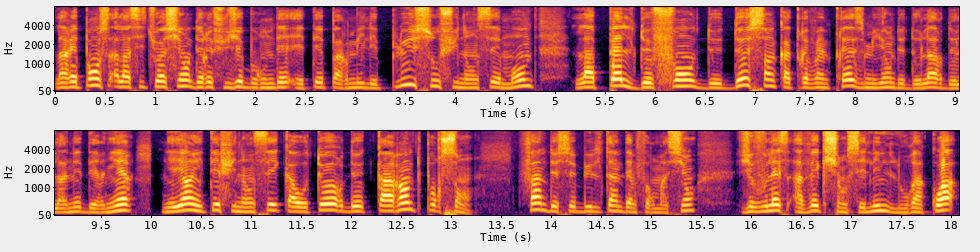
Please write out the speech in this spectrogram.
la réponse à la situation des réfugiés burundais était parmi les plus sous-financées au monde. L'appel de fonds de 293 millions de dollars de l'année dernière n'ayant été financé qu'à hauteur de 40%. Fin de ce bulletin d'information. Je vous laisse avec Chanceline Louraquois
